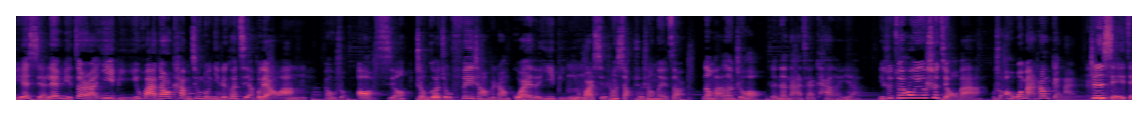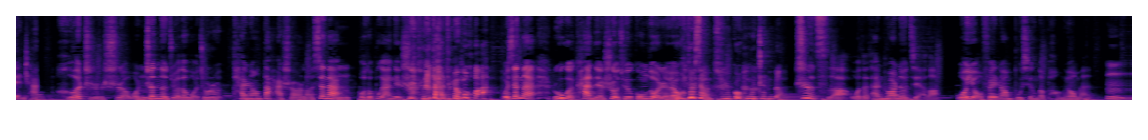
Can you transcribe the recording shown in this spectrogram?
别写练笔字儿啊，一笔一画，到时候看不清楚，你这可解不了啊。然后我说哦行，整个就非常非常乖的一笔一画写成小学生那字儿。弄完了之后，人家拿起来看了一眼，你这最后一个是九吧？我说哦，我马上改。真写一检查，何止是我真的觉得我就是摊上大事儿了。现在我都不敢给社区 打电话。我现在如果看见社区的工作人员，我都想鞠躬，真的。至此，我的弹窗就解了。我有非常不幸的朋友们，嗯，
